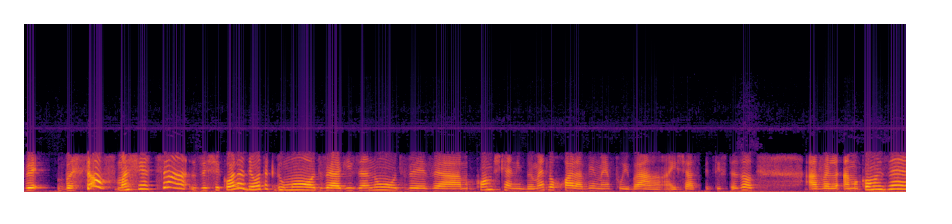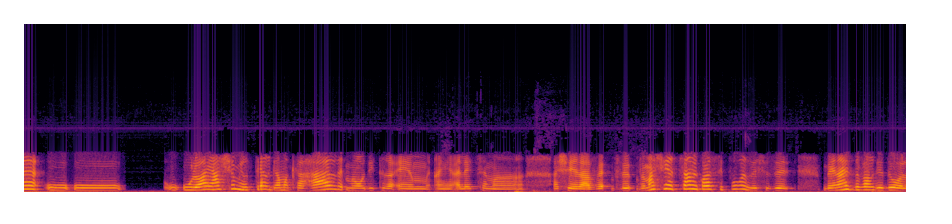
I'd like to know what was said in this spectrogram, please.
ובסוף, מה שיצא זה שכל הדעות הקדומות והגזענות והמקום שאני באמת לא יכולה להבין מאיפה היא באה, האישה הספציפית הזאת, אבל המקום הזה הוא... הוא הוא, הוא לא היה שם יותר, גם הקהל מאוד התרעם על עצם השאלה. ו, ו, ומה שיצא מכל הסיפור הזה, שזה בעיניי זה דבר גדול,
